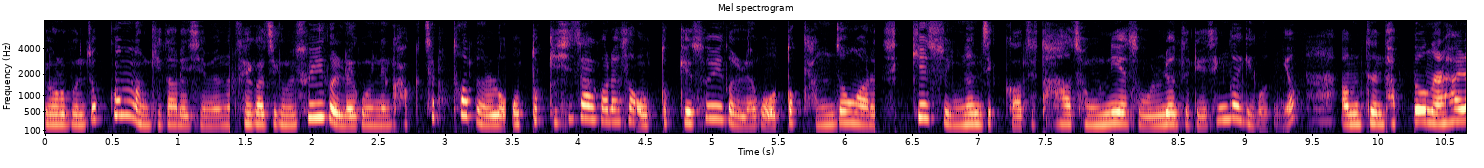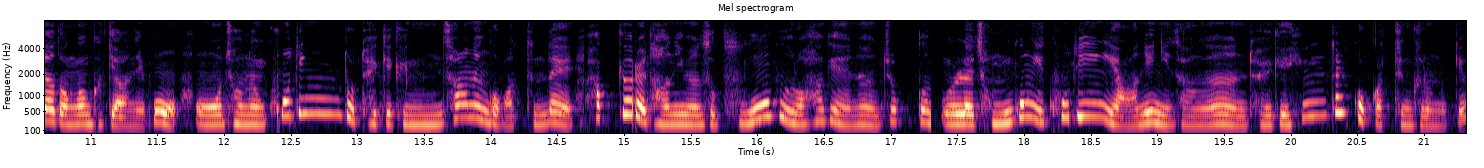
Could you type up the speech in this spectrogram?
여러분 조금만 기다리시면 제가 지금 수익을 내고 있는 각 챕터별로 어떻게 시작을 해서 어떻게 수익을 내고 어떻게 안정화를 시킬 수 있는지까지 다 정리해서 올려드릴 생각이거든요. 아무튼 답변을 하려던 건 그게 아니고 어, 저는 코딩 도 되게 괜찮은 것 같은데 학교를 다니면서 부업으로 하기에는 조금 원래 전공이 코딩이 아닌 이상은 되게 힘들 것 같은 그런 느낌?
